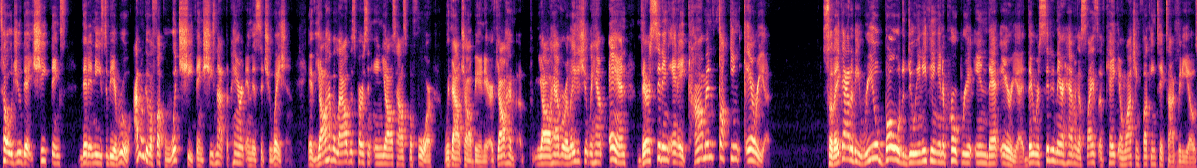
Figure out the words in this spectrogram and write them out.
told you that she thinks that it needs to be a rule. I don't give a fuck what she thinks. She's not the parent in this situation. If y'all have allowed this person in y'all's house before without y'all being there, if y'all have y'all have a relationship with him and they're sitting in a common fucking area. So they got to be real bold to do anything inappropriate in that area. They were sitting there having a slice of cake and watching fucking TikTok videos.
